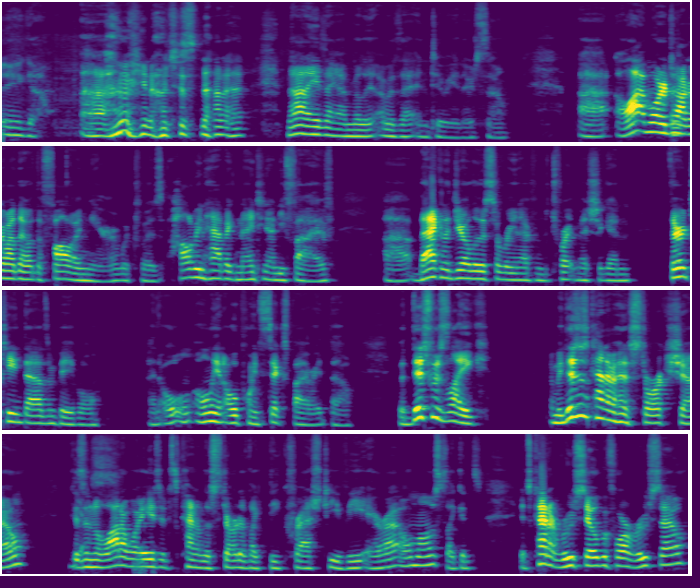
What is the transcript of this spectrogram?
There you go. Uh, you know, just not a not anything I'm really I was that into either. So uh, a lot more to talk about though the following year, which was Halloween Havoc 1995, uh, back at the Joe Louis Arena from Detroit, Michigan, 13,000 people, and o- only an 0.6 buy rate though. But this was like, I mean, this is kind of a historic show because yes. in a lot of ways it's kind of the start of like the Crash TV era almost. Like it's it's kind of Russo before Russo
